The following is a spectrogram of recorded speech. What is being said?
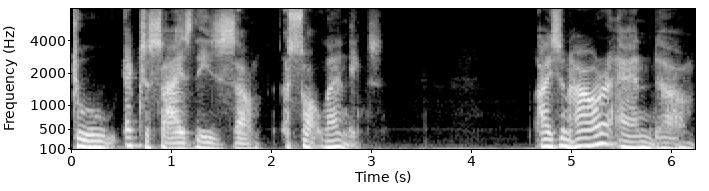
to exercise these um, assault landings. Eisenhower and um,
